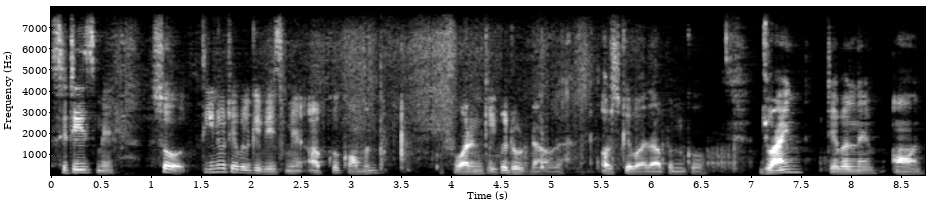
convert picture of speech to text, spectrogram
सिटीज़ में सो so, तीनों टेबल के बीच में आपको कॉमन फॉरेन की को ढूंढना होगा और उसके बाद आप उनको join table name on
